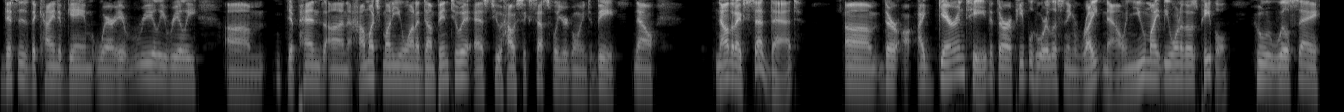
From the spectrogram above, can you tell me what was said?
This is the kind of game where it really, really um, depends on how much money you want to dump into it as to how successful you're going to be. Now, now that I've said that, um, there are, I guarantee that there are people who are listening right now, and you might be one of those people who will say,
